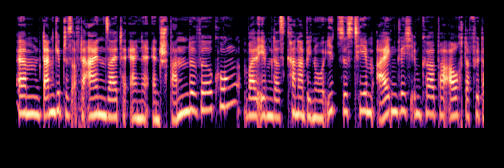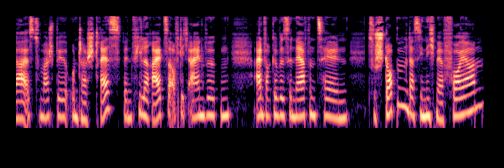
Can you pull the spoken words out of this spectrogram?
Ähm, dann gibt es auf der einen Seite eine entspannende Wirkung, weil eben das Cannabinoid-System eigentlich im Körper auch dafür da ist, zum Beispiel unter Stress, wenn viele Reize auf dich einwirken, einfach gewisse Nervenzellen zu stoppen, dass sie nicht mehr feuern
